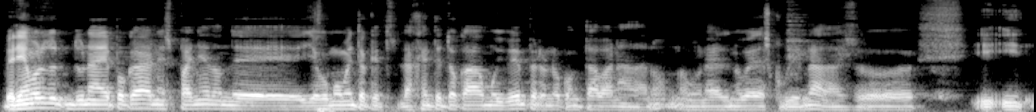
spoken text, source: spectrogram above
veníamos de una época en España donde llegó un momento que la gente tocaba muy bien, pero no contaba nada, ¿no? No, voy a descubrir nada. Eso, y, y,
